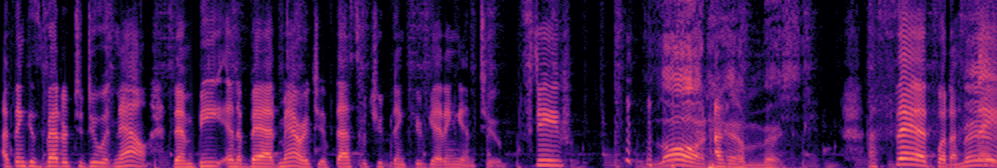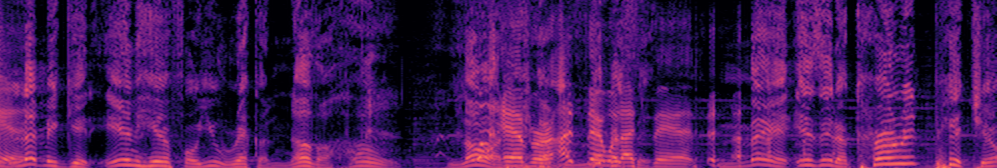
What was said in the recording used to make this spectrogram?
I think it's better to do it now than be in a bad marriage if that's what you think you're getting into. Steve. Lord have mercy. I said what I Man, said. let me get in here for you wreck another home. Lord. Whatever. I said what I said. Man, is it a current picture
